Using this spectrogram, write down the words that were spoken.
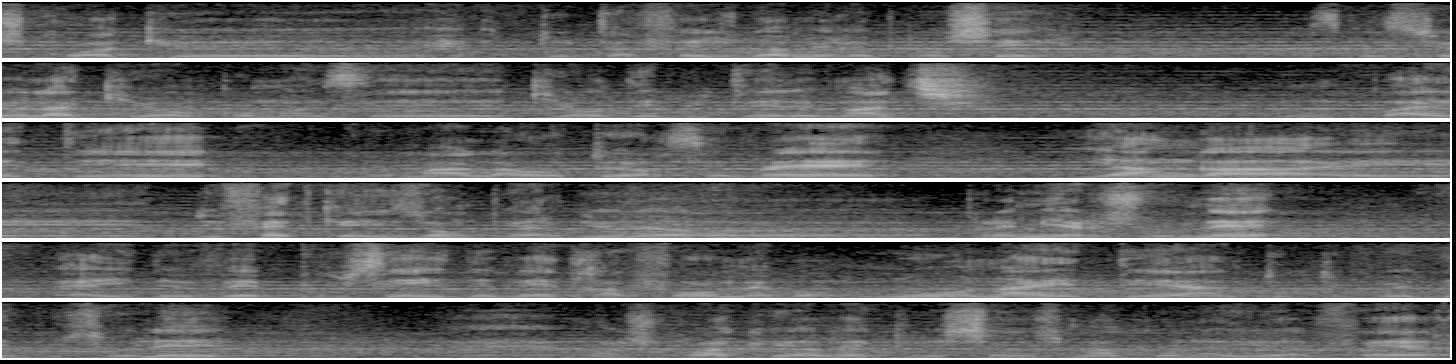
Je crois que tout à fait, je dois me reprocher. Parce que ceux-là qui ont commencé, qui ont débuté le match, n'ont pas été vraiment à la hauteur. C'est vrai, Yanga, et du fait qu'ils ont perdu leur euh, première journée, eh, ils devaient pousser, ils devaient être à fond. Mais bon, nous, on a été un tout petit peu déboussolés. Eh, moi, je crois qu'avec les changements qu'on a eu à faire,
